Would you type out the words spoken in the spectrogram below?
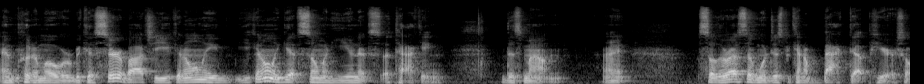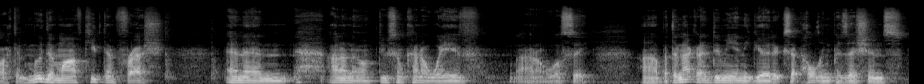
and put them over because Suribachi you can only you can only get so many units attacking this mountain, right? So the rest of them would just be kind of backed up here. So I can move them off, keep them fresh, and then I don't know, do some kind of wave. I don't know, we'll see. Uh, but they're not going to do me any good except holding positions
